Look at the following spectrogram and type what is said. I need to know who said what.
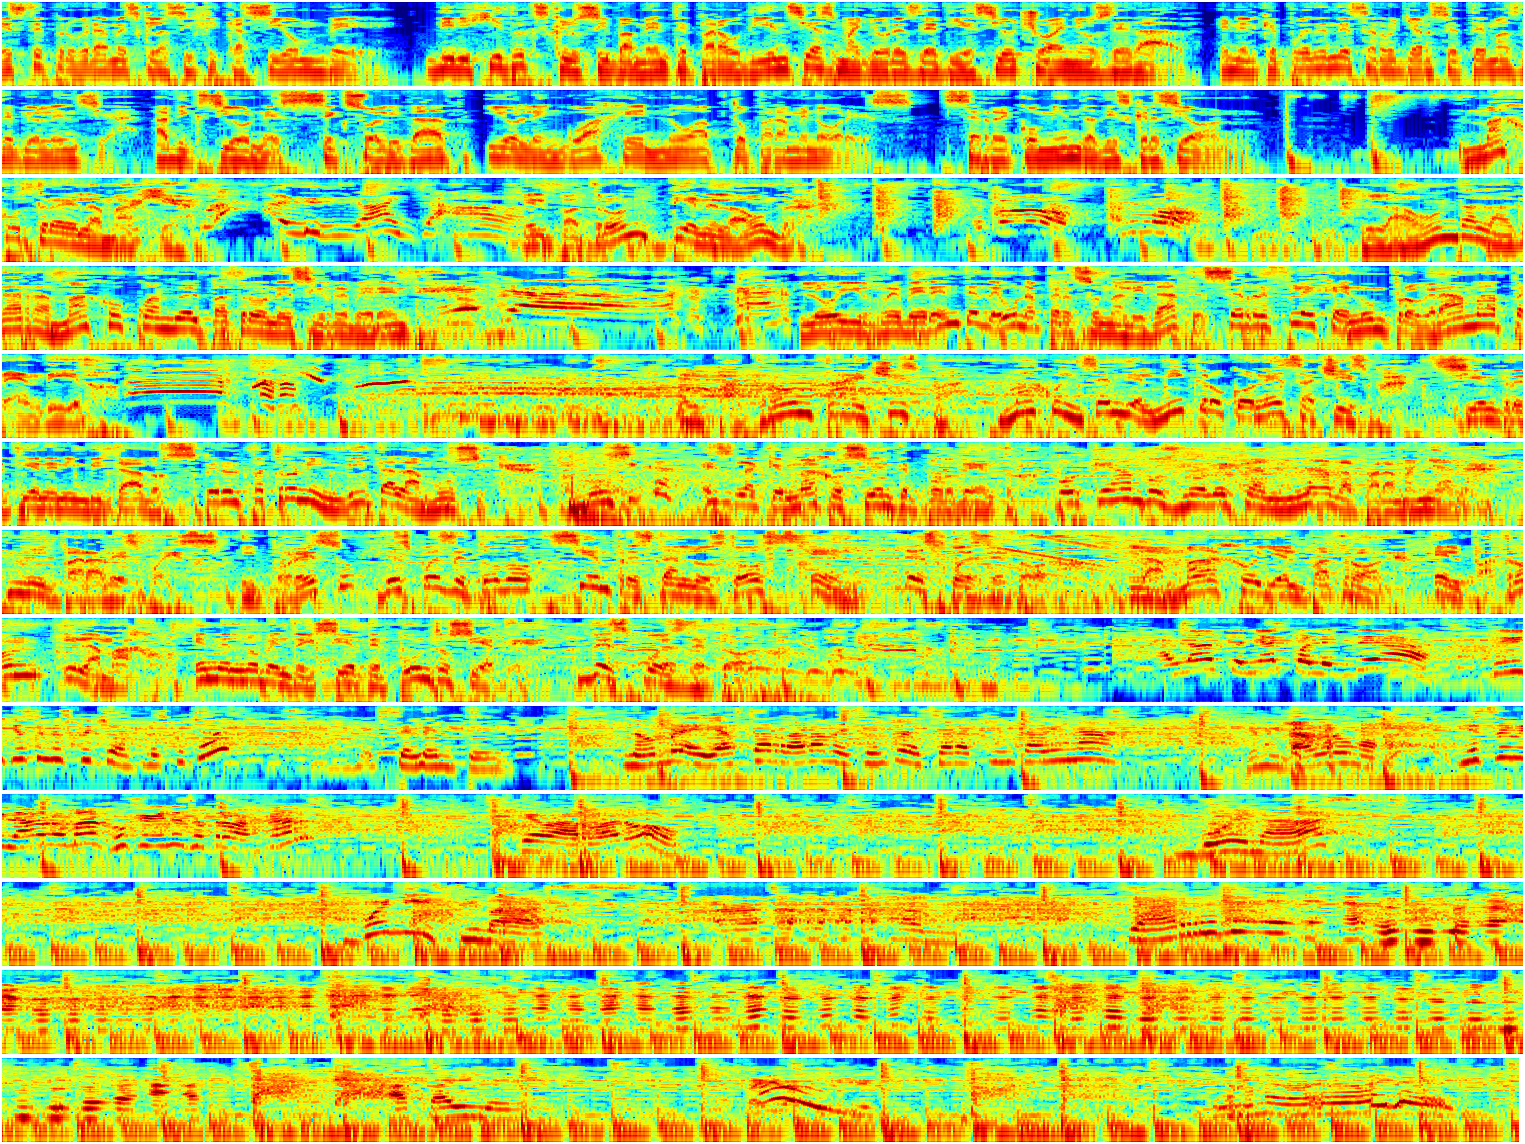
Speaker 1: Este programa es clasificación B, dirigido exclusivamente para audiencias mayores de 18 años de edad, en el que pueden desarrollarse temas de violencia, adicciones, sexualidad y o lenguaje no apto para menores. Se recomienda discreción. Majo trae la magia.
Speaker 2: ¡Ay, ay, ya!
Speaker 1: El patrón tiene la onda. La onda la agarra Majo cuando el patrón es irreverente.
Speaker 2: ¡Ella!
Speaker 1: Lo irreverente de una personalidad se refleja en un programa prendido. El patrón trae chispa. Majo incendia el micro con esa chispa. Siempre tienen invitados, pero el patrón invita a la música. Música es la que Majo siente por dentro, porque ambos no dejan nada para mañana, ni para después. Y por eso, después de todo, siempre están los dos en Después de todo. La Majo y el patrón. El patrón y la Majo. En el 97.7. Después de todo.
Speaker 2: ¡Aló, señor Colectea! Sí, yo sí me escucho. ¿Me escuchas? Excelente. No, hombre, ya está rara me siento de estar aquí en cabina.
Speaker 3: ¡Qué milagro!
Speaker 2: ¿Y este milagro, Majo, que vienes a trabajar? ¡Qué bárbaro! Buenas. Buenísimas. Hasta ahí llegué.
Speaker 3: Hasta ahí la busqué.
Speaker 2: No me duele. Thunder.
